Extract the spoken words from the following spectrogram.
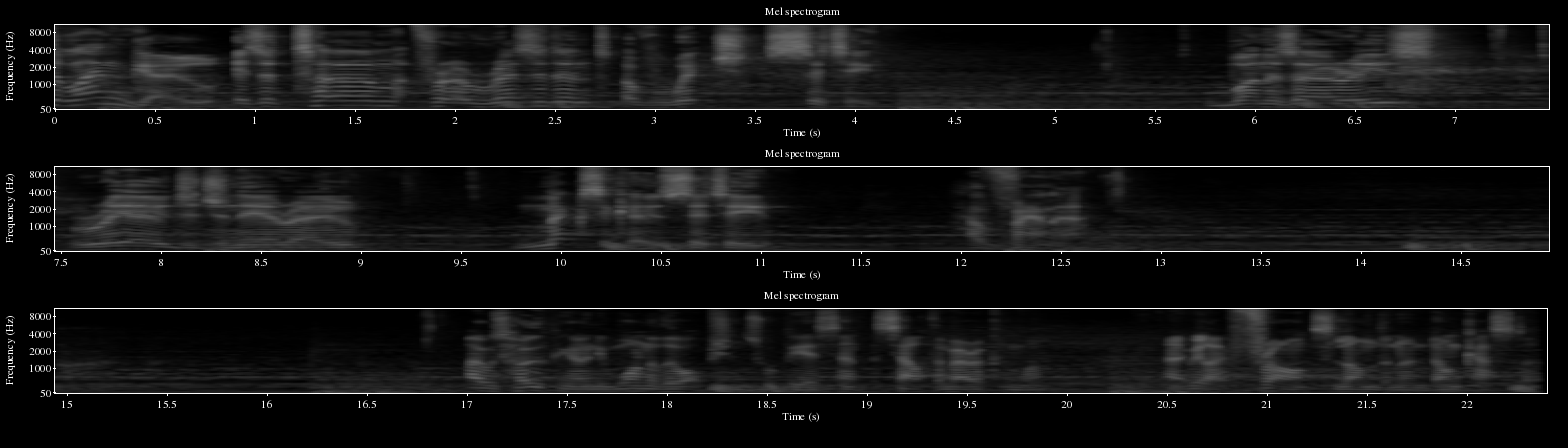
Chilango is a term for a resident of which city? Buenos Aires, Rio de Janeiro, Mexico City, Havana. I was hoping only one of the options would be a South American one. And it'd be like France, London, and Doncaster.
